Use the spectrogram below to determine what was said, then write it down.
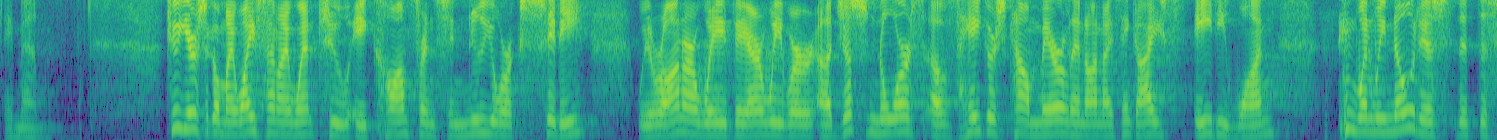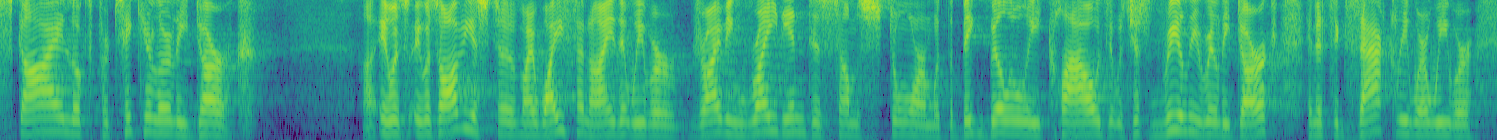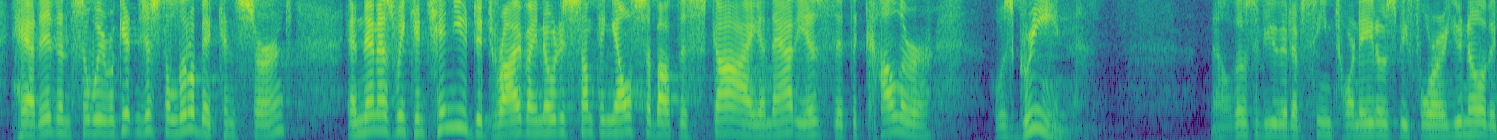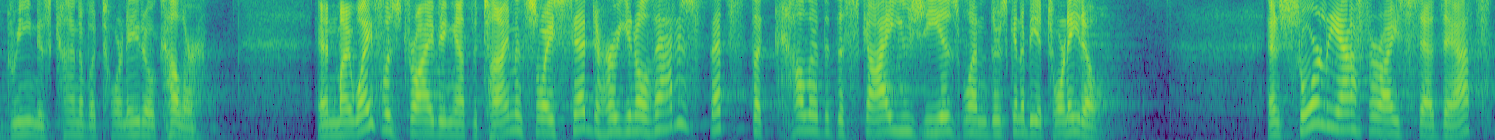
Amen. A few years ago, my wife and I went to a conference in New York City. We were on our way there. We were uh, just north of Hagerstown, Maryland, on I think I 81. when we noticed that the sky looked particularly dark. Uh, it, was, it was obvious to my wife and I that we were driving right into some storm with the big billowy clouds. It was just really, really dark, and it's exactly where we were headed. And so we were getting just a little bit concerned. And then as we continued to drive, I noticed something else about the sky, and that is that the color was green. Now, those of you that have seen tornadoes before, you know that green is kind of a tornado color. And my wife was driving at the time, and so I said to her, You know, that is, that's the color that the sky usually is when there's going to be a tornado. And shortly after I said that,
